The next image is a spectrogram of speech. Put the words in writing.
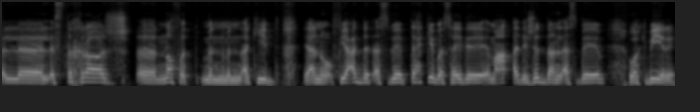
الاستخراج آه، النفط من من أكيد. لأنه يعني في عدة أسباب تحكي بس هيدي معقدة جدا الأسباب وكبيرة.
